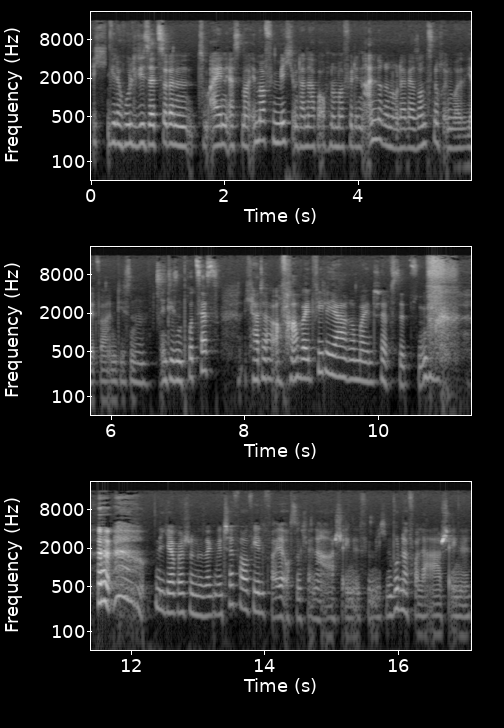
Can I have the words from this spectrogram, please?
ich wiederhole die Sätze dann zum einen erstmal immer für mich und dann aber auch nochmal für den anderen oder wer sonst noch involviert war in diesem, in diesem Prozess. Ich hatte auf Arbeit viele Jahre meinen Chef sitzen. und ich habe ja schon gesagt, mein Chef war auf jeden Fall auch so ein kleiner Arschengel für mich, ein wundervoller Arschengel,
